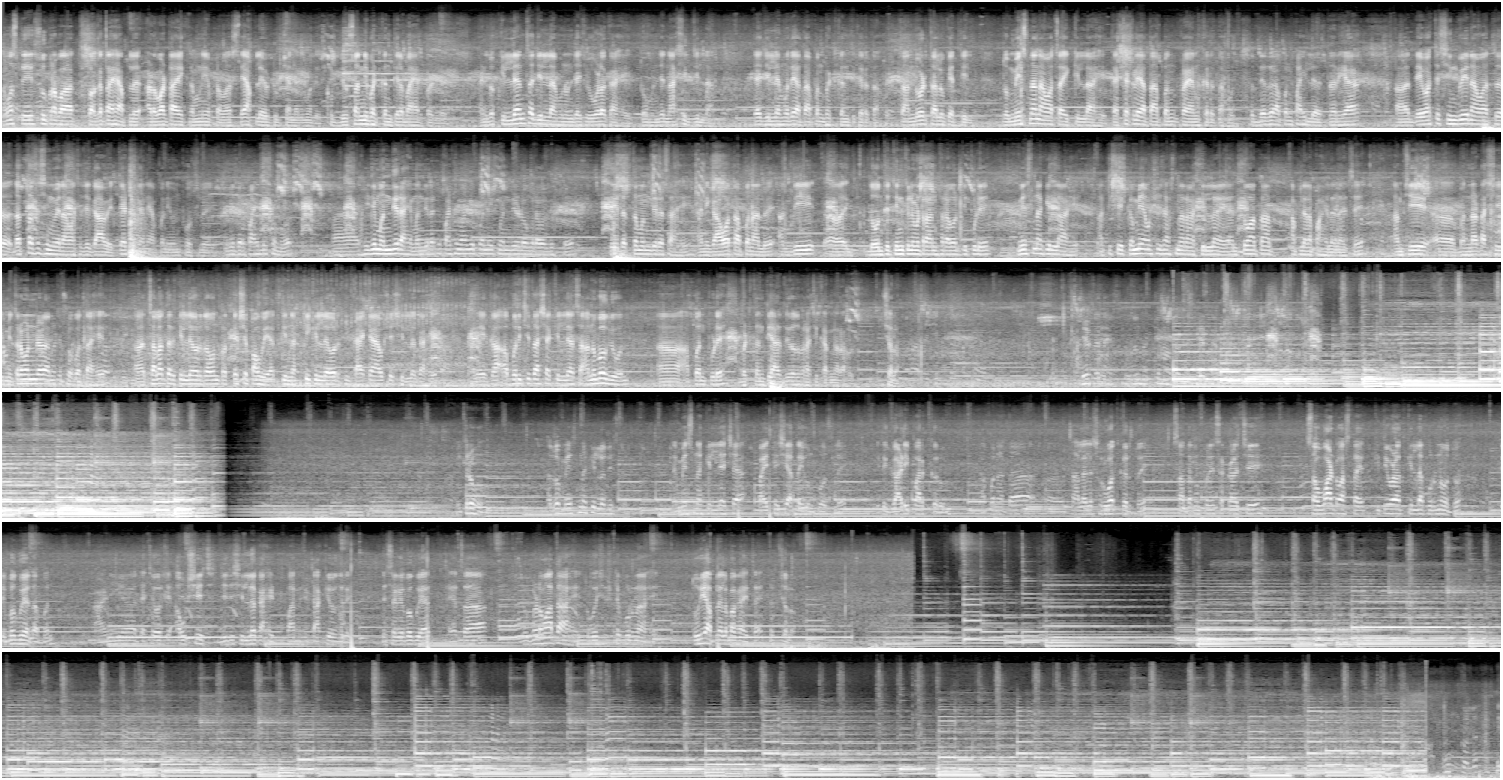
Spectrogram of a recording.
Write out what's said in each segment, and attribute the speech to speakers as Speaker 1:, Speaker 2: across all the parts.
Speaker 1: नमस्ते सुप्रभात. स्वागत आहे आपलं अडवाटा एक रमणीय प्रवास हे आपल्या यूट्यूब चॅनलमध्ये खूप दिवसांनी भटकंतीला बाहेर पडलो आणि जो किल्ल्यांचा जिल्हा म्हणून ज्याची ओळख आहे तो म्हणजे नाशिक जिल्हा. त्या जिल्ह्यामध्ये आता आपण भटकंती करत आहोत. चांदवड तालुक्यातील जो मेसना नावाचा एक किल्ला आहे त्याच्याकडे आता आपण प्रयाण करत आहोत. सध्या जर आपण पाहिलं तर ह्या देवाचं शिंगवे नावाचं दत्ताचं शिंगवे नावाचं जे गाव आहे त्या ठिकाणी आपण येऊन पोहोचलो आहे तुम्ही जर पाहिलं समोर हे जे मंदिर आहे मंदिराच्या पाठीमागे पण एक मंदिर डोंगरावर दिसतंय. ते दत्त मंदिरच आहे आणि गावात आपण आलो आहे अगदी दोन ते तीन किलोमीटर अंतरावरती पुढे मेसना किल्ला आहे. अतिशय कमी अवशेष असणारा हा किल्ला आहे आणि तो आता आपल्याला पाहायला जायचा आहे आमची भन्नाटाशी भन्नाट अशी मित्रमंडळ आमच्यासोबत आहेत चला तर किल्ल्यावर जाऊन प्रत्यक्ष पाहूयात की नक्की किल्ल्यावरती काय काय अवशेष शिल्लक आहेत आणि एका अपरिचित अशा किल्ल्याचा अनुभव घेऊन आपण पुढे भटकंती आज दिवसभराची करणार आहोत. चलो. मित्र हो हा जो मेसना किल्ला दिसतो त्या मेसना किल्ल्याच्या पायथ्याशी आता येऊन पोहोचलोय. इथे गाडी पार्क करून आपण आता चालायला सुरुवात करतोय. साधारणपणे सकाळचे सव्वा आठ वाजता आहेत. किती वेळात किल्ला पूर्ण होतो ते बघूयात आपण. आणि त्याच्यावरचे अवशेष जे जे शिल्लक आहेत पाण्याचे टाके वगैरे ते सगळे बघूयात. ह्याचा जो गडमाथा आहे तो वैशिष्ट्यपूर्ण आहे. तोही आपल्याला बघायचा आहे. तर चलो.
